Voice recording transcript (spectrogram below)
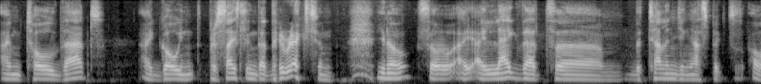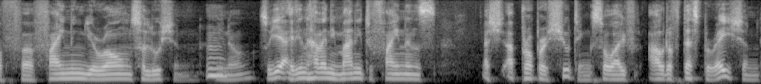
I'm told that, I go in precisely in that direction, you know. So I, I like that um, the challenging aspects of uh, finding your own solution, mm. you know. So yeah, I didn't have any money to finance a, sh- a, proper shooting, so I've out of desperation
